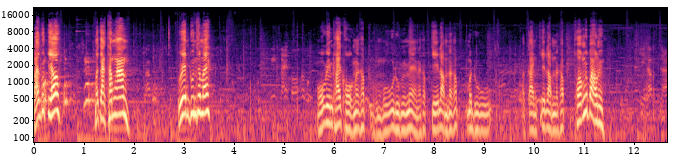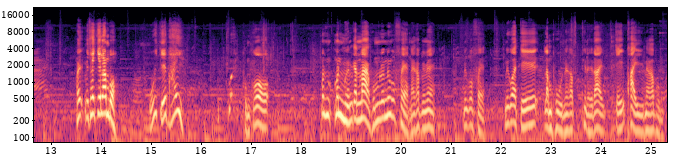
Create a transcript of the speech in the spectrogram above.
ร้านก๋วยเตี๋ยว มาจากทำงาน เวรคุณใช่ไหมโอ้เวรขายของนะครับผมโอ้ดูแม่แม่ๆนะครับ เจ๊ลำนะครับ มาดูอาการเจ๊ลำนะครับท้องหรือเปล่านี่เฮ้ยไม่ใช่เจ๊ลำบ่อุ้ยเจ๊ไพอุ๊ยผมก็มันมันเหมือนกันมาก ผมเลยนึกว่าแฝดนะครับแม่แม่นึกว่าแฝดนึกว่าเจ๊ลำพูนนะครับ ที่ไหนได้เจ๊ไพนะครับผมเ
